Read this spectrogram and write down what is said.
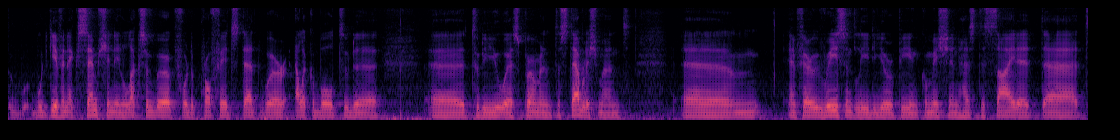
would give an exemption in Luxembourg for the profits that were allocable to the uh, to the U.S. permanent establishment. Um, and very recently, the European Commission has decided that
